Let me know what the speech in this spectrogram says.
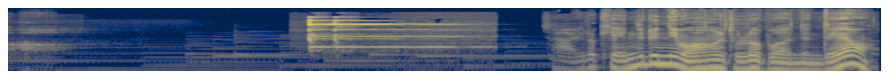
어, 자, 이렇게 앤드류님 어항을 둘러보았는데요.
